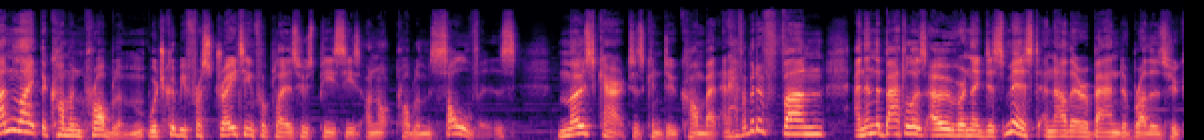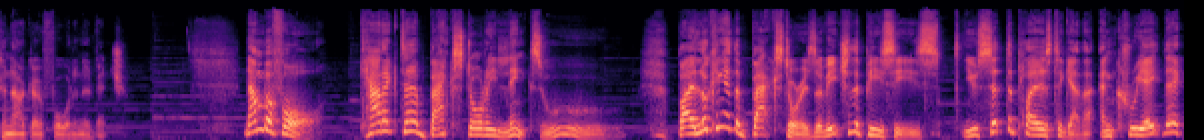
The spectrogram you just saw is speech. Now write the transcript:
Unlike the common problem, which could be frustrating for players whose PCs are not problem solvers, most characters can do combat and have a bit of fun, and then the battle is over and they're dismissed, and now they're a band of brothers who can now go forward in adventure. Number four, character backstory links. Ooh. By looking at the backstories of each of the PCs, you sit the players together and create their,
